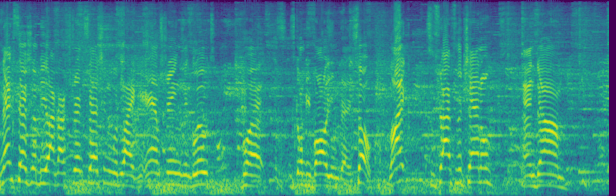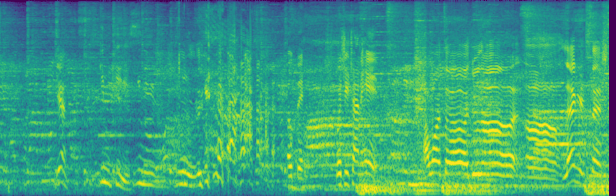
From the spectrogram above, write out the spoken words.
Next session will be like our strength session with like hamstrings and glutes, but it's, it's gonna be volume day. So, like, subscribe to the channel, and um, yeah, give me keys. Open. What you trying to hit? I want to uh, do the uh, leg extension.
